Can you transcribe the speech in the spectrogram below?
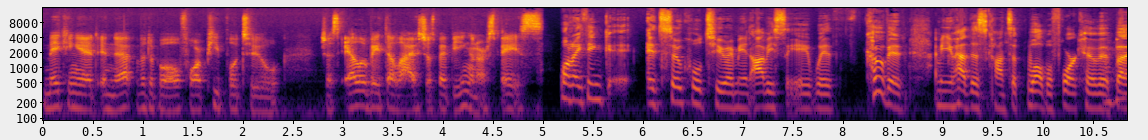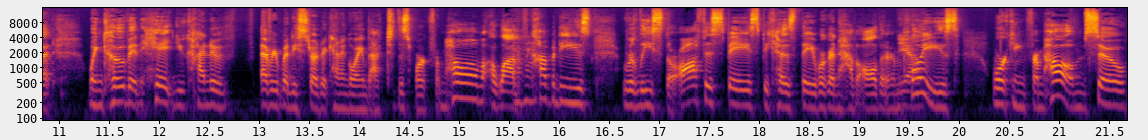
making it inevitable for people to just elevate their lives just by being in our space. Well, I think it's so cool too. I mean, obviously, with COVID, I mean, you had this concept well before COVID, mm-hmm. but when COVID hit, you kind of everybody started kind of going back to this work from home. A lot mm-hmm. of companies released their office space because they were going to have all their employees yeah. working from home. So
